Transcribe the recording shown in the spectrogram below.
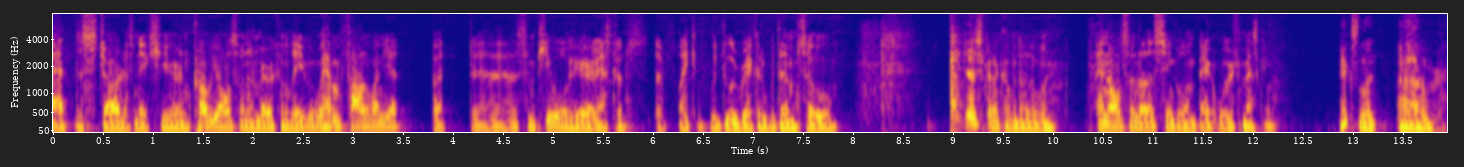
at the start of next year, and probably also an American label. We haven't found one yet, but uh, some people over here asked us if like if we do a record with them. So there's gonna come another one, and also another single on Backwards Masking. Excellent. Um, Sure.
